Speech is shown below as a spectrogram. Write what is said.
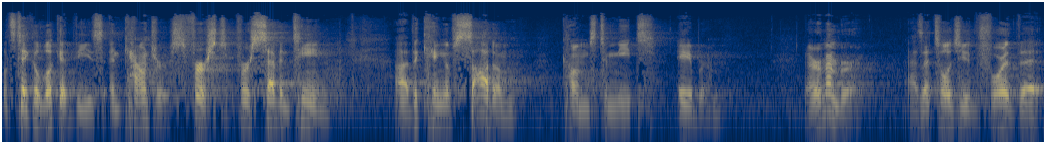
Let's take a look at these encounters. First, verse 17, uh, the king of Sodom comes to meet Abram. Now remember, as I told you before, that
